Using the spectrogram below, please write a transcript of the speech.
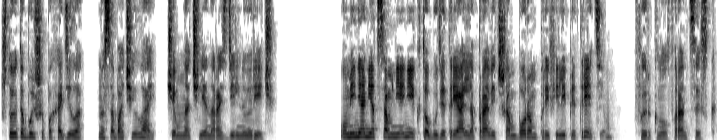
что это больше походило на собачий лай, чем на членораздельную речь. «У меня нет сомнений, кто будет реально править Шамбором при Филиппе Третьем», — фыркнул Франциск.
